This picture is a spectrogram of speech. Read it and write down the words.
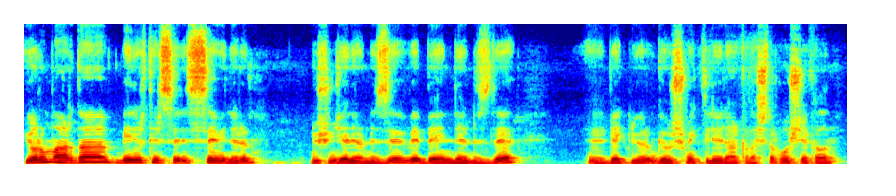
Yorumlarda belirtirseniz sevinirim. Düşüncelerinizi ve beğenilerinizle e, bekliyorum. Görüşmek dileğiyle arkadaşlar. Hoşçakalın.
